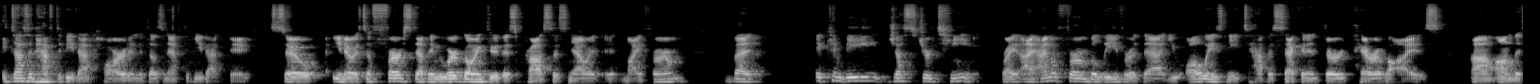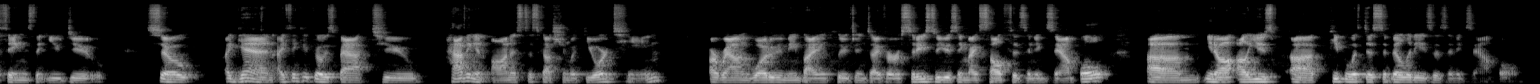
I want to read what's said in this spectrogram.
It doesn't have to be that hard, and it doesn't have to be that big. So, you know, it's a first step. I mean, we're going through this process now at, at my firm, but it can be just your team, right? I, am a firm believer that you always need to have a second and third pair of eyes um, on the things that you do. So, again, I think it goes back to having an honest discussion with your team around what do we mean by inclusion diversity. So using myself as an example, um, you know, I'll use uh, people with disabilities as an example.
